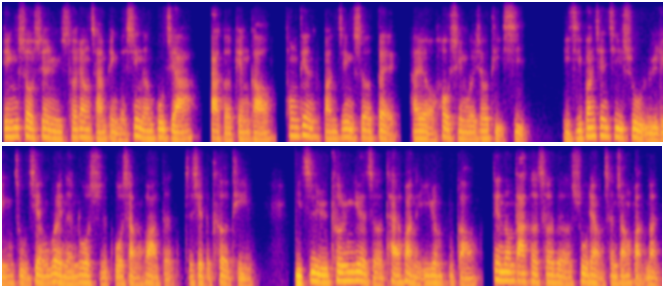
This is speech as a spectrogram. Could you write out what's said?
因受限于车辆产品的性能不佳、价格偏高、通电环境设备，还有后勤维修体系，以及关键技术与零组件未能落实国产化等这些的课题，以至于客运业者汰换的意愿不高，电动大客车的数量成长缓慢。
